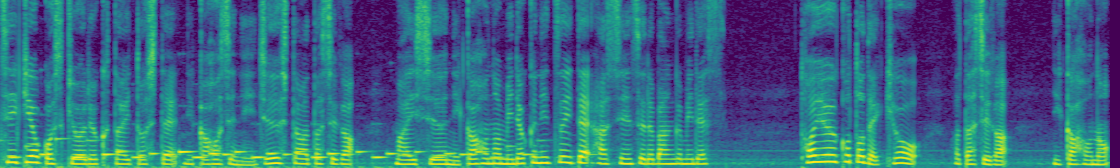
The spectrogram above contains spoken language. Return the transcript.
地域おこし協力隊としてにかほ市に移住した私が毎週ニカホの魅力について発信する番組です。ということで今日私がニカホの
